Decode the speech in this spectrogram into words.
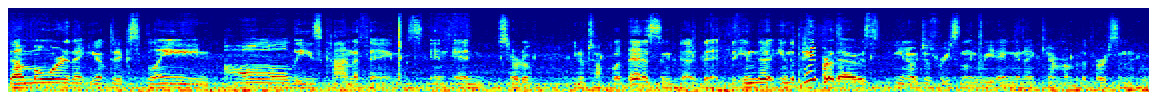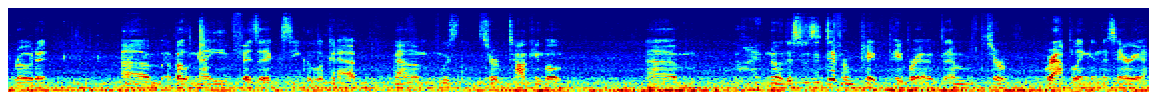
the more that you have to explain all these kind of things and, and sort of you know talk about this and the, the, in the in the paper that I was you know just recently reading and I can't remember the person who wrote it um, about naive physics. You could look it up. Um, was sort of talking about. Um, no, this was a different paper. I'm sort of grappling in this area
